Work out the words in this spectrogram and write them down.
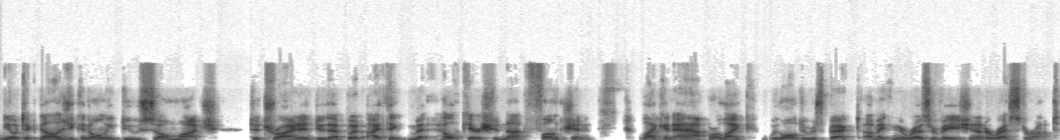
you know, technology can only do so much to try to do that. But I think healthcare should not function like an app or like, with all due respect, uh, making a reservation at a restaurant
